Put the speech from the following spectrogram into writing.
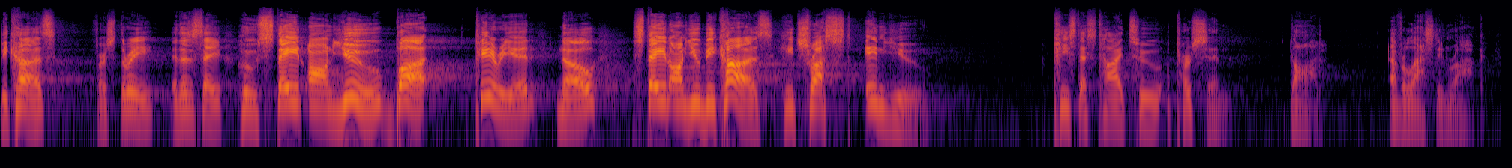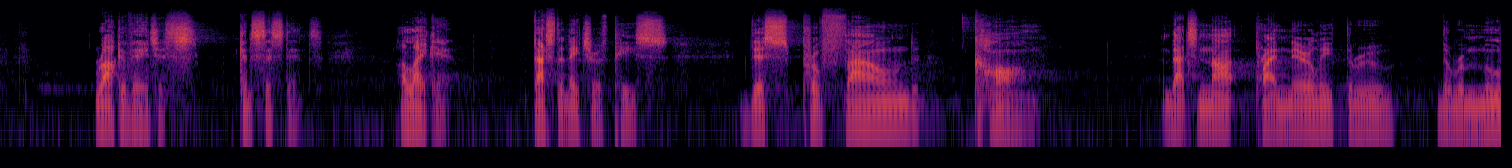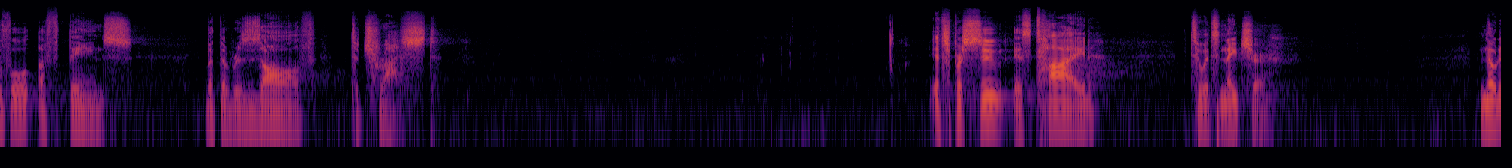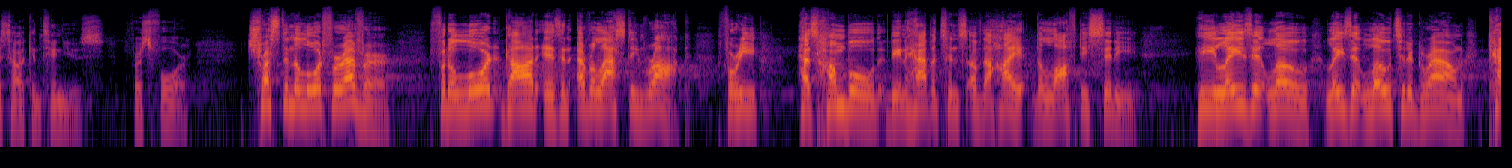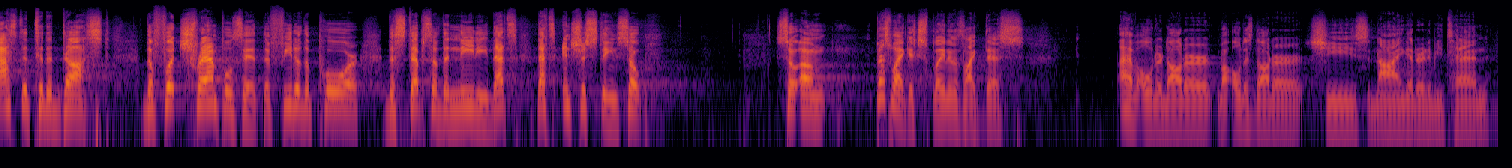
Because, verse 3, it doesn't say who stayed on you, but, period. No, stayed on you because he trusts in you. Peace that's tied to a person, God, everlasting rock, rock of ages, consistent. I like it. That's the nature of peace. This profound calm that's not primarily through the removal of things, but the resolve to trust. Its pursuit is tied to its nature. Notice how it continues. Verse 4 Trust in the Lord forever, for the Lord God is an everlasting rock, for he has humbled the inhabitants of the height, the lofty city. He lays it low, lays it low to the ground, cast it to the dust. The foot tramples it, the feet of the poor, the steps of the needy. That's, that's interesting. So, so um, best way I can explain it is like this. I have an older daughter. My oldest daughter, she's nine, getting ready to be 10.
